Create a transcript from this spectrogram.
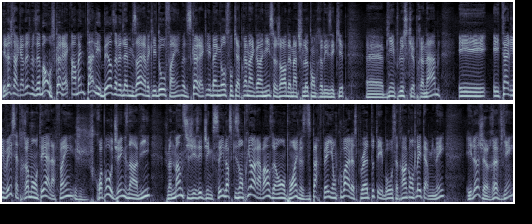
Et là, je la regardais, je me disais, bon, c'est correct. En même temps, les Bills avaient de la misère avec les Dauphins. Je me dis, c'est correct. Les Bengals, faut qu'ils apprennent à gagner ce genre de match-là contre des équipes euh, bien plus que prenables. Et est arrivée cette remontée à la fin. Je, je crois pas aux Jinx dans la vie. Je me demande si je les ai jinxés. Lorsqu'ils ont pris leur avance de 11 points, je me suis dit, parfait, ils ont couvert le spread, tout est beau. Cette rencontre-là est terminée. Et là, je reviens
